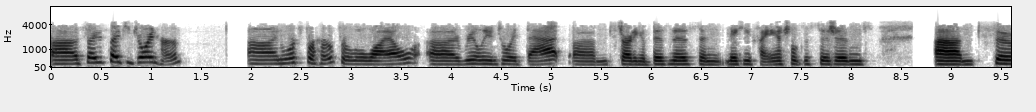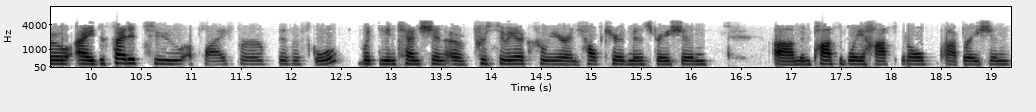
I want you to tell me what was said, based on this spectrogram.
Uh, so I decided to join her uh, and work for her for a little while. Uh, I really enjoyed that, um, starting a business and making financial decisions. Um, so I decided to apply for business school with the intention of pursuing a career in healthcare administration um, and possibly hospital operations.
